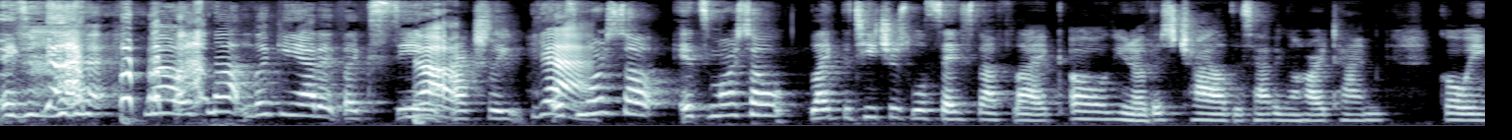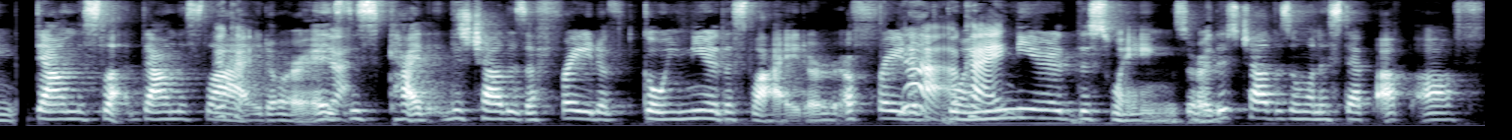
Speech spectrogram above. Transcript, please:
it's, no, it's not looking at it like seeing no. actually. Yeah. It's more so, it's more so like the teachers will say stuff like, oh, you know, this child is having a hard time going down the slide down the slide okay. or is yeah. this kind this child is afraid of going near the slide or afraid yeah, of going okay. near the swings or this child doesn't want to step up off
